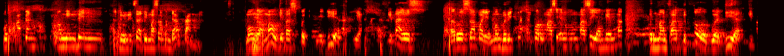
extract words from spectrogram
merupakan pemimpin Indonesia di masa mendatang mau nggak yeah. mau kita sebagai media ya kita harus harus apa ya memberikan informasi-informasi yang memang bermanfaat betul buat dia gitu.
